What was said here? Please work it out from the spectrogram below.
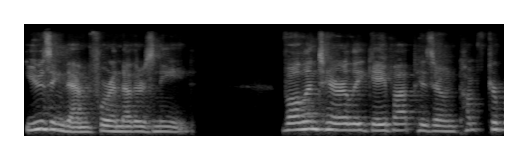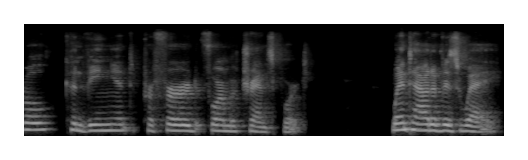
using them for another's need, voluntarily gave up his own comfortable, convenient, preferred form of transport, went out of his way,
